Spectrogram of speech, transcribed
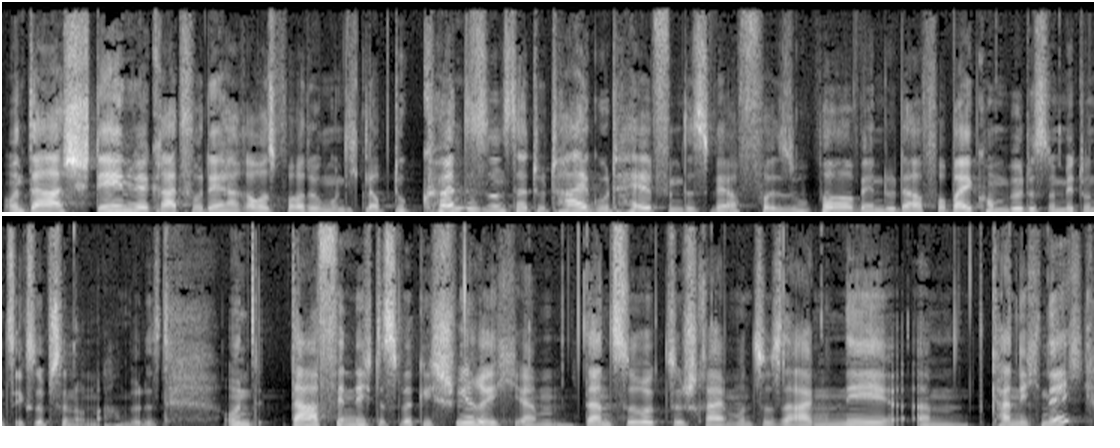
und da stehen wir gerade vor der Herausforderung und ich glaube, du könntest uns da total gut helfen. Das wäre voll super, wenn du da vorbeikommen würdest und mit uns XY machen würdest. Und da finde ich das wirklich schwierig, ähm, dann zurückzuschreiben und zu sagen, nee, ähm, kann ich nicht,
